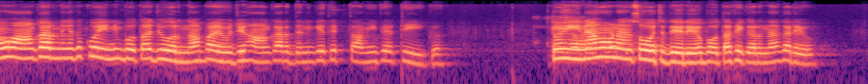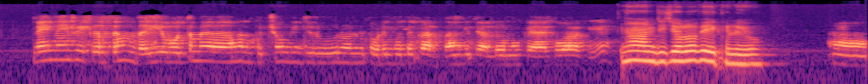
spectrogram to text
ਉਹ ਹਾਂ ਕਰਨਗੇ ਤਾਂ ਕੋਈ ਨਹੀਂ ਬਹੁਤਾ ਜ਼ੋਰ ਨਾ ਪਾਇਓ ਜੇ ਹਾਂ ਕਰ ਦੇਣਗੇ ਤੇ ਤਾਂ ਵੀ ਫਿਰ ਠੀਕ। ਤੁਸੀਂ ਨਾ ਹੁਣ ਸੋਚਦੇ ਰਹੋ ਬਹੁਤਾ ਫਿਕਰ ਨਾ ਕਰਿਓ। ਨਹੀਂ ਨਹੀਂ ਫਿਕਰ ਤਾਂ ਹੁੰਦਾ ਹੀ ਹੈ ਉਹ ਤਾਂ ਮੈਂ ਹੁਣ ਪੁੱਛੂੰਗੀ ਜ਼ਰੂਰ ਉਹਨੂੰ ਥੋੜੇ ਬਹੁਤੇ ਕਰ ਦਾਂਗੇ ਚੱਲ ਉਹਨੂੰ ਕਹਿ ਕਵਾ ਕੇ। ਹਾਂਜੀ ਚਲੋ ਵੇਖ ਲਿਓ। ਹਾਂ।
